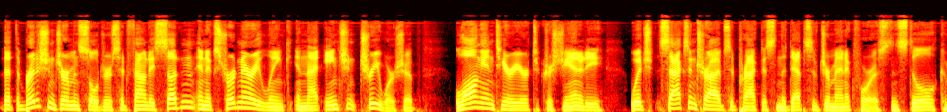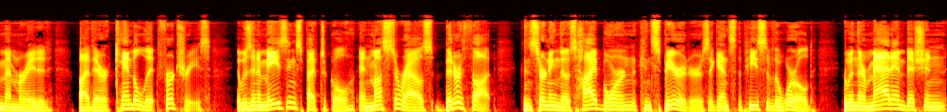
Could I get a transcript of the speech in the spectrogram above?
that the British and German soldiers had found a sudden and extraordinary link in that ancient tree worship, long anterior to Christianity, which Saxon tribes had practiced in the depths of Germanic forests and still commemorated by their candlelit fir trees. It was an amazing spectacle and must arouse bitter thought concerning those high-born conspirators against the peace of the world who in their mad ambition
